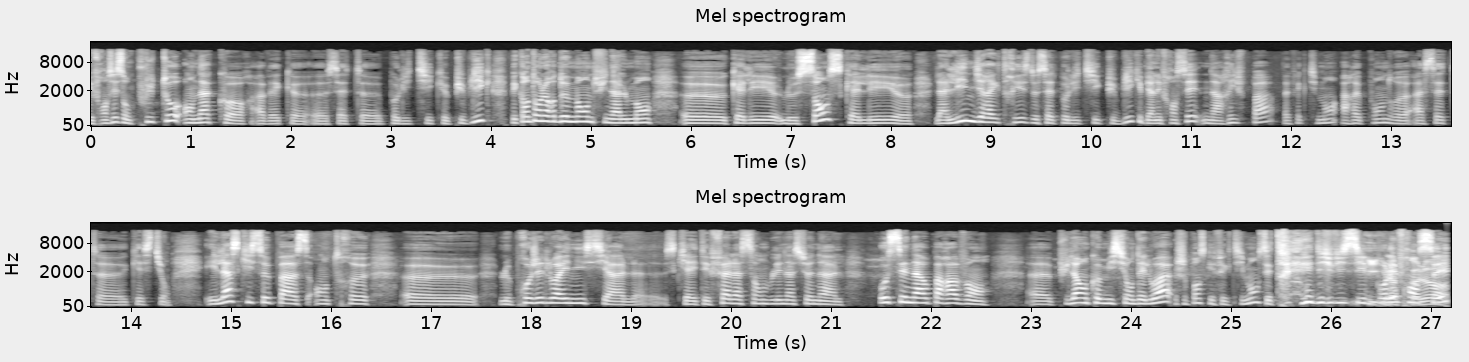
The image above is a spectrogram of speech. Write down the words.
les Français sont plutôt en accord avec euh, euh, cette euh, politique publique. Mais quand on leur demande finalement quel est le sens, quelle est la ligne directrice de cette politique publique, eh bien les Français n'arrivent pas effectivement à répondre à cette question. Et là, ce qui se passe entre le projet de loi initial, ce qui a été fait à l'Assemblée nationale, au Sénat auparavant, Euh, puis là, en commission des lois, je pense qu'effectivement, c'est très difficile pour les Français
